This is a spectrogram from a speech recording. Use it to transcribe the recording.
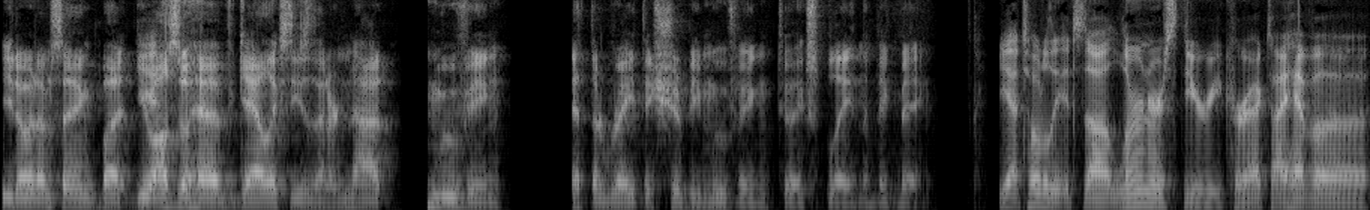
You know what I'm saying? But you Yeah. also have galaxies that are not moving at the rate they should be moving to explain the Big Bang. yeah, totally. It's uh, Lerner's theory, correct? I have a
